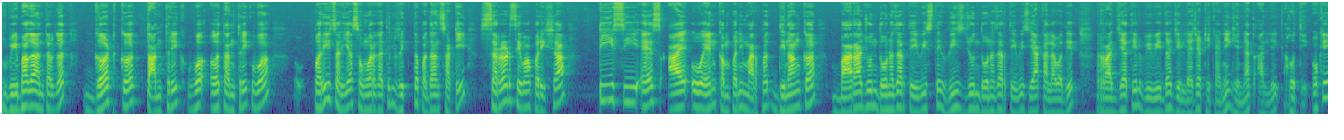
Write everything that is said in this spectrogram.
विभागाअंतर्गत गट क तांत्रिक व अतांत्रिक व परिचर्या संवर्गातील रिक्त पदांसाठी सरळ सेवा परीक्षा T C S I O N कंपनीमार्फत दिनांक बारा जून दोन हजार तेवीस ते वीस जून दोन हजार तेवीस या कालावधीत राज्यातील विविध जिल्ह्याच्या ठिकाणी घेण्यात आली होती. ओके?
